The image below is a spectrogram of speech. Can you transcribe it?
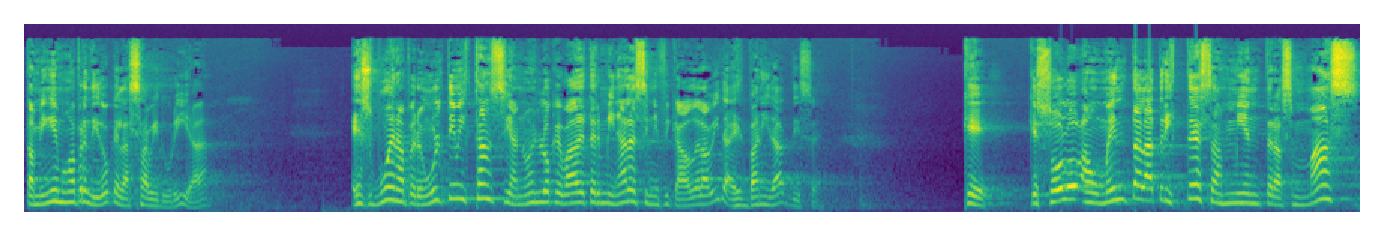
También hemos aprendido que la sabiduría es buena, pero en última instancia no es lo que va a determinar el significado de la vida, es vanidad, dice. Que, que solo aumenta la tristeza mientras más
